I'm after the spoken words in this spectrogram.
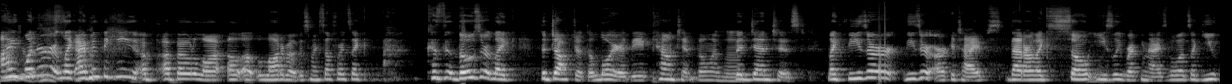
I wonder. Like, I've been thinking about a lot, a, a lot about this myself. Where it's like, because those are like the doctor, the lawyer, the accountant, the Mhm. the dentist. Like these are these are archetypes that are like so easily recognizable. It's like you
